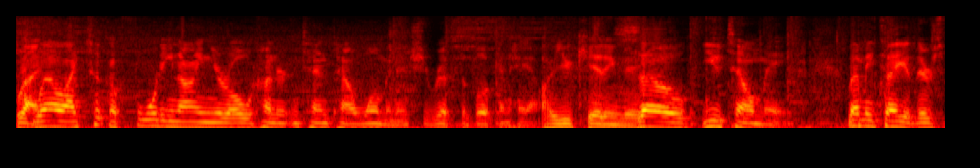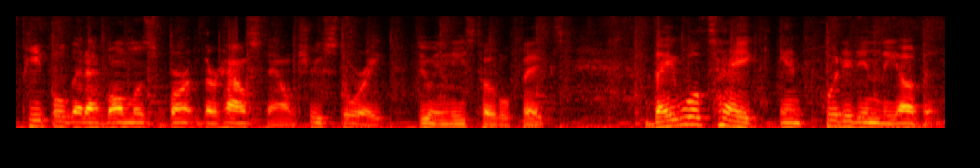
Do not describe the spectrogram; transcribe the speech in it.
Right. Well, I took a 49 year old, 110 pound woman and she ripped the book in half. Are you kidding me? So, you tell me. Let me tell you, there's people that have almost burnt their house down, true story, doing these total fakes. They will take and put it in the oven.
